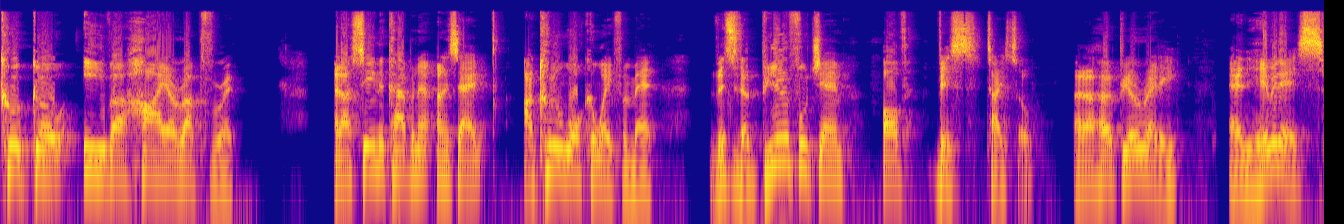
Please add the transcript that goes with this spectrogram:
could go even higher up for it. And I seen the cabinet and I said, I couldn't walk away from it. This is a beautiful gem of this title. And I hope you're ready. And here it is.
